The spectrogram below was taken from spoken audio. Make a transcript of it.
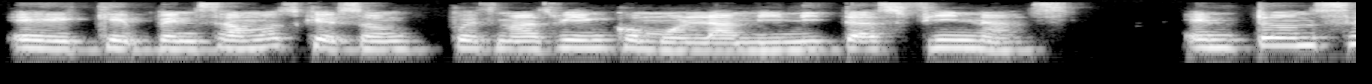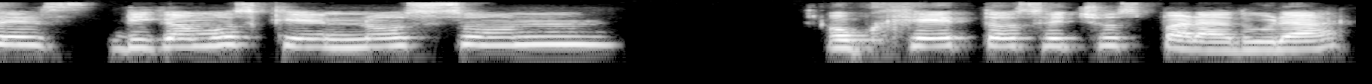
Eh, que pensamos que son pues más bien como laminitas finas. Entonces, digamos que no son objetos hechos para durar,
